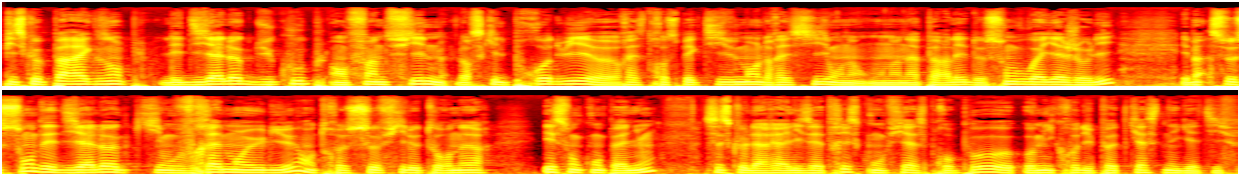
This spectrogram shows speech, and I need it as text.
puisque par exemple les dialogues du couple en fin de film, lorsqu'il produit euh, rétrospectivement le récit, on en, on en a parlé de son voyage au lit, et ben ce sont des dialogues qui ont vraiment eu lieu entre Sophie le tourneur et son compagnon. C'est ce que la réalisatrice confie à ce propos au, micro du podcast négatif.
